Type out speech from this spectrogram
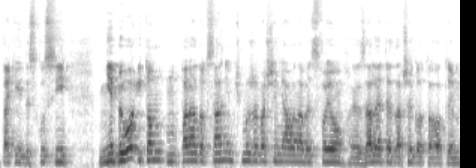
Takiej dyskusji nie było i to paradoksalnie być może właśnie miało nawet swoją zaletę, dlaczego to o tym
